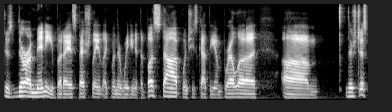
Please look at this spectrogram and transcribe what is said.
there's there are many but i especially like when they're waiting at the bus stop when she's got the umbrella um there's just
